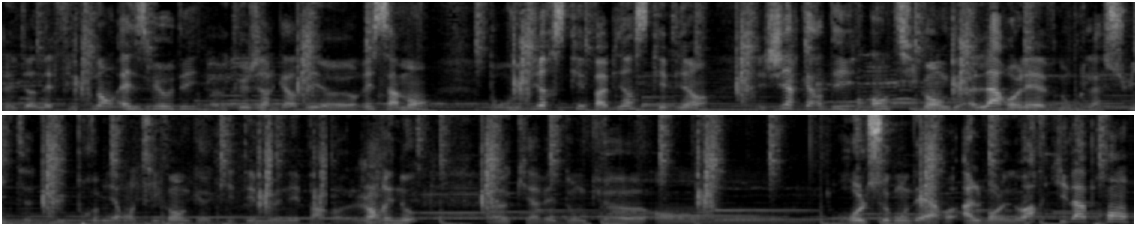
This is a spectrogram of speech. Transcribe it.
j'allais dire Netflix, non SVOD que j'ai regardé récemment pour vous dire ce qui est pas bien, ce qui est bien. J'ai regardé Anti-Gang La Relève, donc la suite du premier Anti-Gang qui était mené par Jean Reno, qui avait donc en rôle secondaire Alban Lenoir, qui l'apprend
